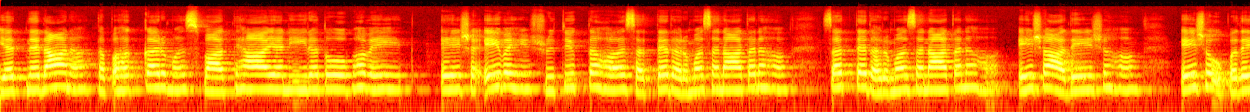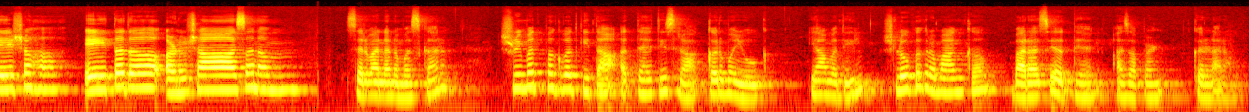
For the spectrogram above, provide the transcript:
यज्ञदान तपः कर्म स्वाध्याय निरतो भवेत्। एष एव हि श्रुत्युक्तः सत्यधर्मसनातनः सत्यधर्मसनातनः एष आदेशः एष उपदेशः एतद अनुशासनम। सर्वांना नमस्कार। श्रीमद्भगवद्गीता अध्याय तिसरा कर्मयोग. यामधील श्लोक क्रमांक बाराचे अध्ययन आज आपण करणार आहोत.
